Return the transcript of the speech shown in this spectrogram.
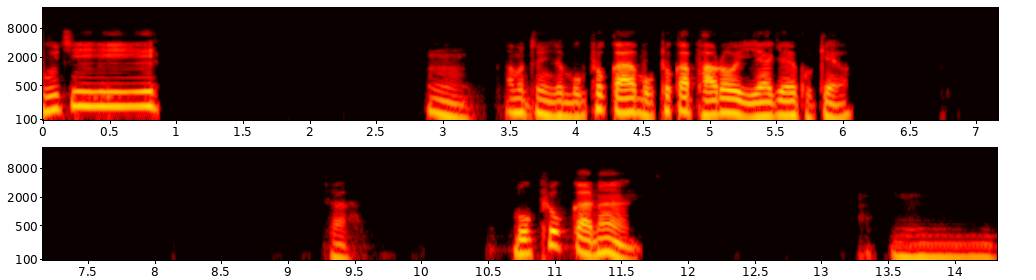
굳이 음, 아무튼 이제 목표가 목표가 바로 이야기해 볼게요. 자 목표가는 음,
